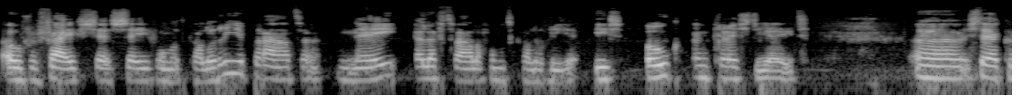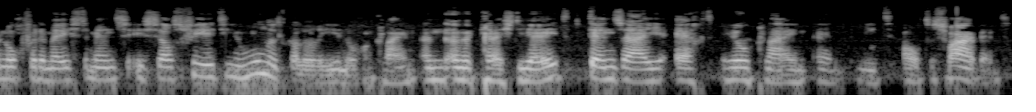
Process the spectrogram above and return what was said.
over 5, 6, 700 calorieën praten. Nee, 11, 1200 calorieën is ook een crashdieet. Uh, sterker nog, voor de meeste mensen is zelfs 1400 calorieën nog een klein een, een crashdieet. Tenzij je echt heel klein en niet al te zwaar bent.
